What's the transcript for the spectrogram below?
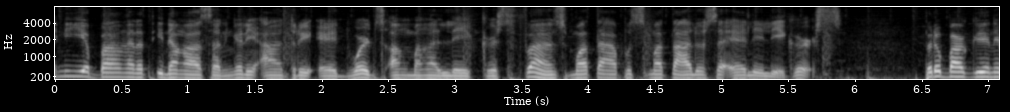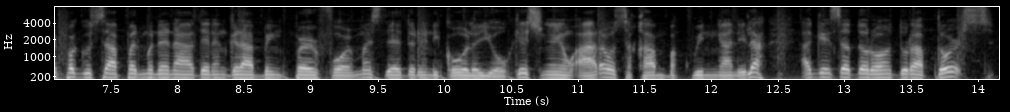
niyabangan at inangasan nga ni Andre Edwards ang mga Lakers fans matapos matalo sa LA Lakers. Pero bago yan ipag-usapan muna natin ang grabing performance dito ni Nikola Jokic ngayong araw sa comeback win nga nila against sa Toronto Raptors.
